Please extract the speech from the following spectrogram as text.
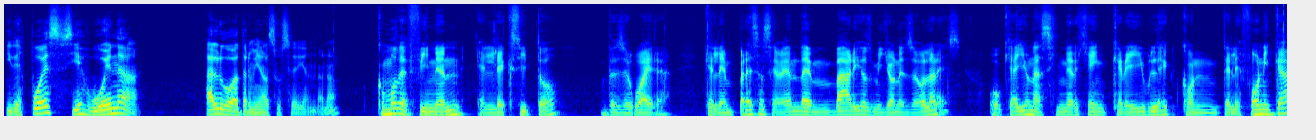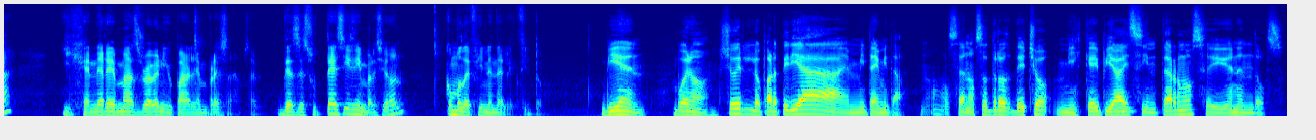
y después, si es buena, algo va a terminar sucediendo, ¿no? ¿Cómo definen el éxito desde Guaira? ¿Que la empresa se venda en varios millones de dólares o que haya una sinergia increíble con Telefónica y genere más revenue para la empresa. desde su tesis de inversión, ¿cómo definen el éxito? Bien, bueno, yo lo partiría en mitad y mitad. O sea, nosotros, de hecho, mis KPIs internos se dividen en dos.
